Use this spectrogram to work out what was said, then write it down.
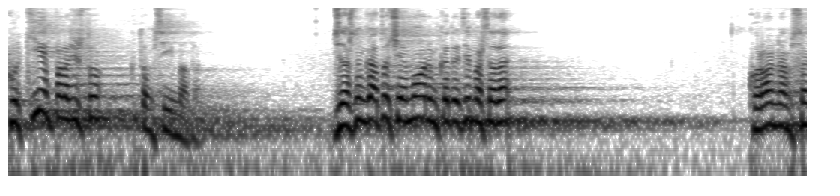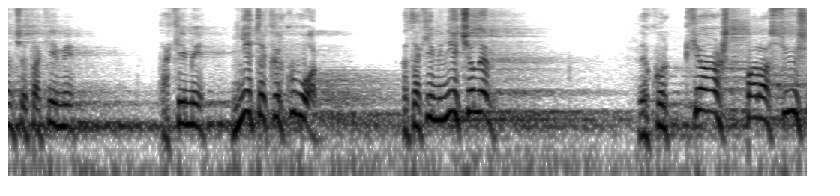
Kur kihen parasysh këto mësime, dhe. Gjithashtu nga ato që e marrim në këtë drejtim është edhe Kurani na mëson që ta kemi ta kemi një të kërkuar, dhe ta kemi një qëllim. Dhe kur kjo është parasysh,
